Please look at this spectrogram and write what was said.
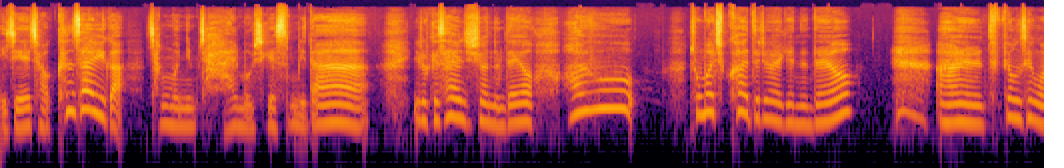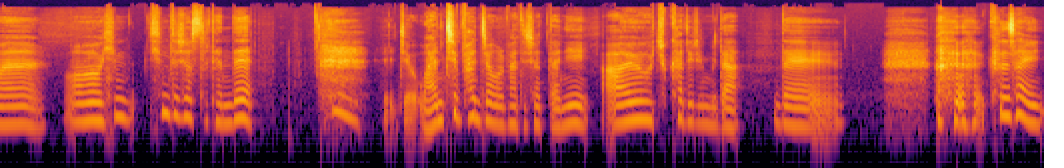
이제 저 큰 사위가 장모님 잘 모시겠습니다. 이렇게 사연 주셨는데요. 아유, 정말 축하해드려야겠는데요. 아, 투병 생활, 어, 힘, 힘드셨을 텐데, 이제 완치 판정을 받으셨다니, 아유, 축하드립니다. 네. 큰 사이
